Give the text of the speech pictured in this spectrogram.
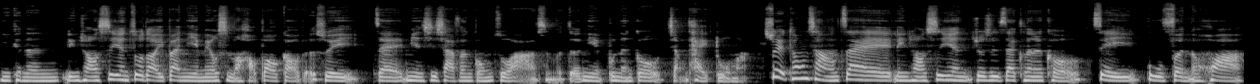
你可能临床试验做到一半，你也没有什么好报告的，所以在面试下份工作啊什么的，你也不能够讲太多嘛。所以通常在临床试验，就是在 clinical 这一部分的话，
